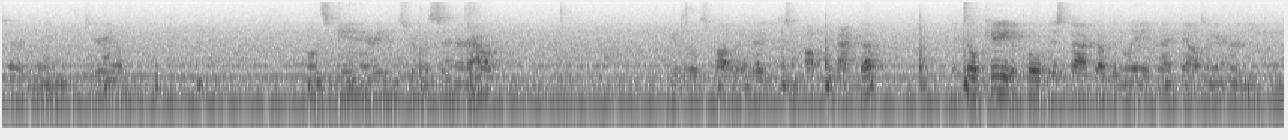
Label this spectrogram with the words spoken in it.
Start laying the material. Once again, everything's from the center out. Spot like that, you just pop it back up. It's okay to pull this back up and lay it back down. It's not going to hurt anything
